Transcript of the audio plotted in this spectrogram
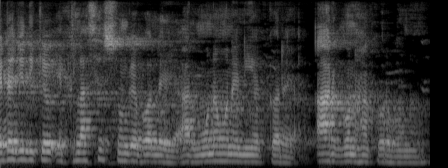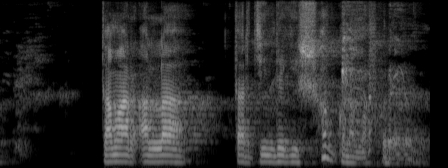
এটা যদি কেউ এখলাসের সঙ্গে বলে আর মনে মনে নিয়ত করে আর গুনাহ করব না। তামার আল্লাহ তার জিন্দেগি সব গুণা মাফ করে দেবে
